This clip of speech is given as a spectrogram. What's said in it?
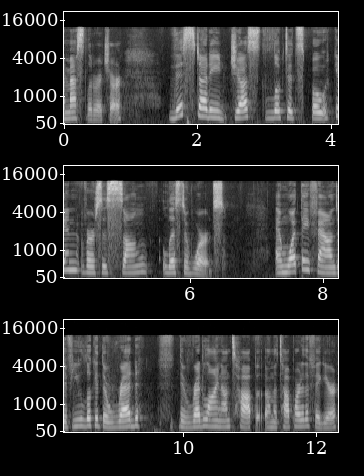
MS literature. This study just looked at spoken versus sung list of words. And what they found, if you look at the red, the red line on top, on the top part of the figure,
